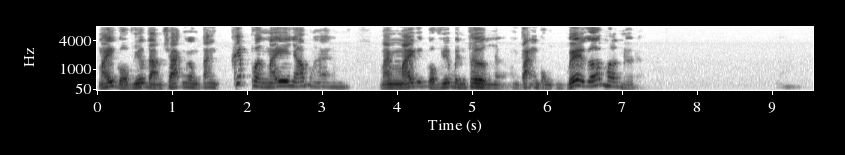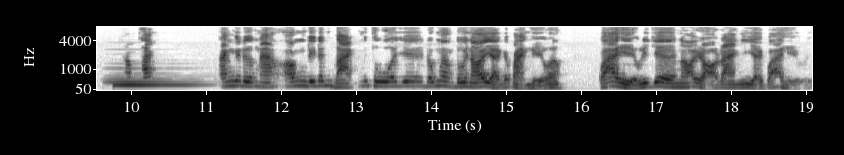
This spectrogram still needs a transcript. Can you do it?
mấy cổ phiếu tầm sát nó còn tăng khiếp hơn mấy nhóm mà mấy cái cổ phiếu bình thường tăng còn ghê gớm hơn nữa không thắng. Ăn cái đường nào? Ông đi đánh bạc mới thua chứ đúng không? Tôi nói vậy các bạn hiểu không? Quá hiểu đi chứ nói rõ ràng như vậy quá hiểu đi.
